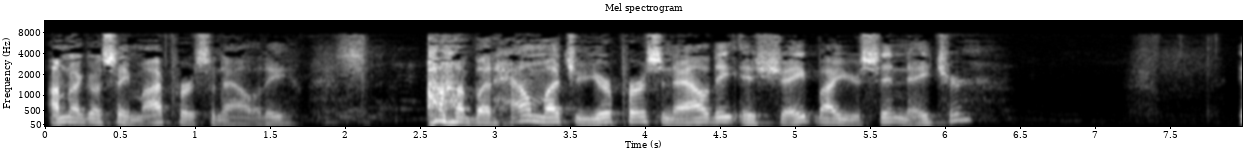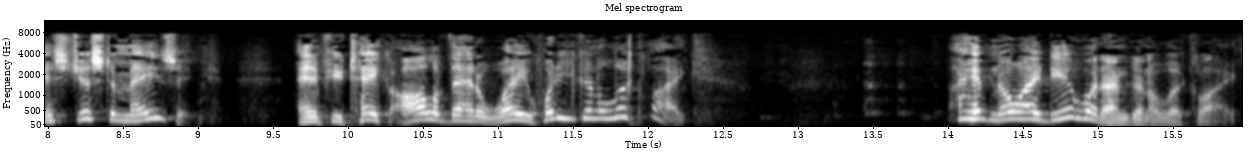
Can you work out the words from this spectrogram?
I'm not going to say my personality, but how much of your personality is shaped by your sin nature? It's just amazing. And if you take all of that away, what are you going to look like? I have no idea what I'm going to look like.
